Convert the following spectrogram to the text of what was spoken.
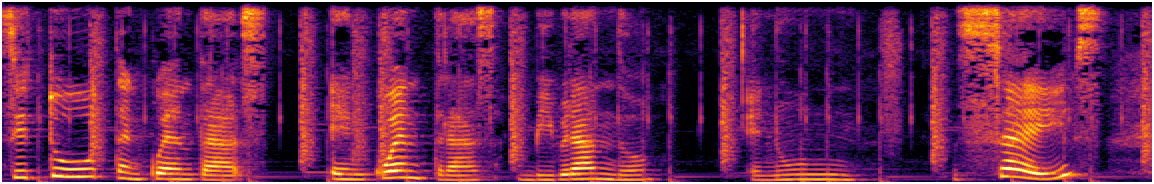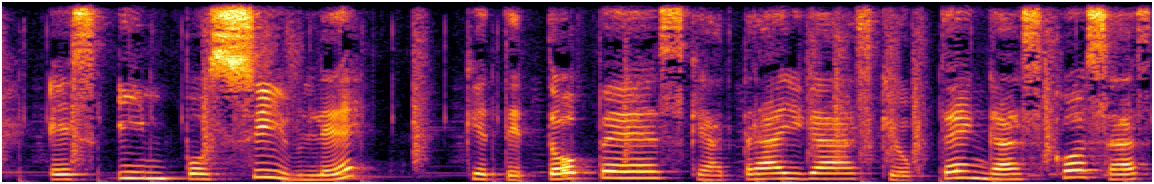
si tú te encuentras, encuentras vibrando en un 6, es imposible que te topes, que atraigas, que obtengas cosas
